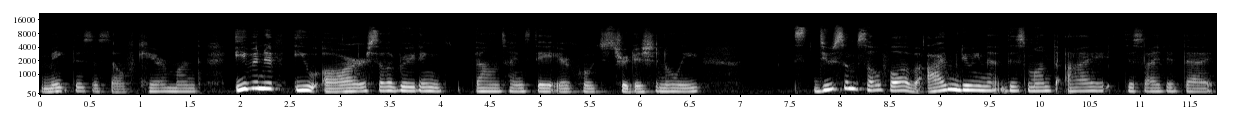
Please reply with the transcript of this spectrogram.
Make this a self care month. Even if you are celebrating Valentine's Day, air quotes, traditionally, do some self love. I'm doing that this month. I decided that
